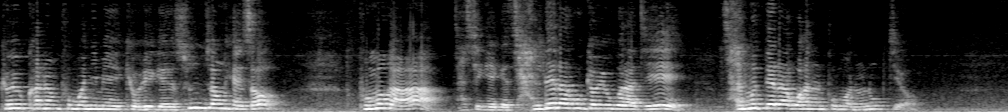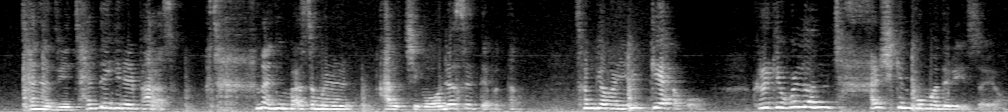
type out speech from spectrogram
교육하는 부모님의 교육에 순종해서 부모가 자식에게 잘 되라고 교육을 하지 잘못되라고 하는 부모는 없지요. 자녀들이 잘 되기를 바라서 하나님 말씀을 가르치고 어렸을 때부터 성경을 읽게 하고 그렇게 훈련 잘 시킨 부모들이 있어요.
